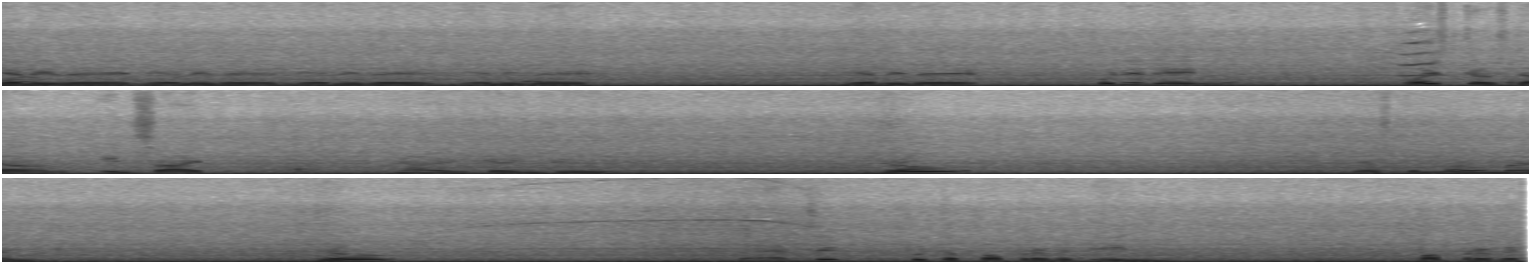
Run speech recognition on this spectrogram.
Nearly there, nearly there, nearly there, nearly there, nearly there. Put it in, hoist goes down inside. Now he's going to drill. Just a moment drill it put the pop rivet in. Pop rivet.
